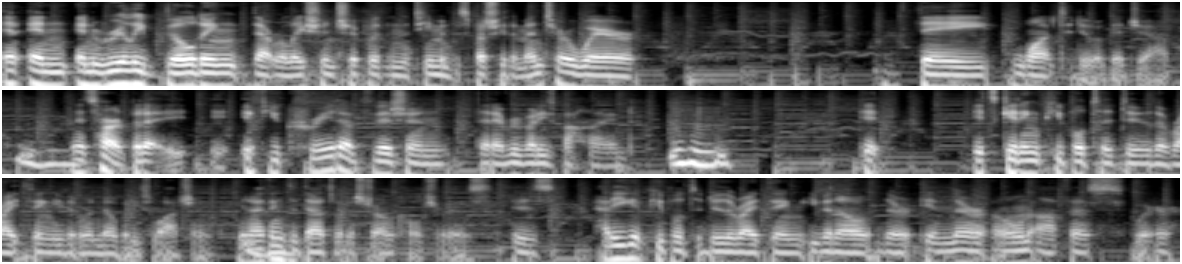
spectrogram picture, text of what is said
and, and and really building that relationship within the team, and especially the mentor, where they want to do a good job. And it's hard, but if you create a vision that everybody's behind, Mm-hmm. it it's getting people to do the right thing even when nobody's watching. You know, I Mm-hmm. think that that's what a strong culture is. Is how do you get people to do the right thing even though they're in their own office where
